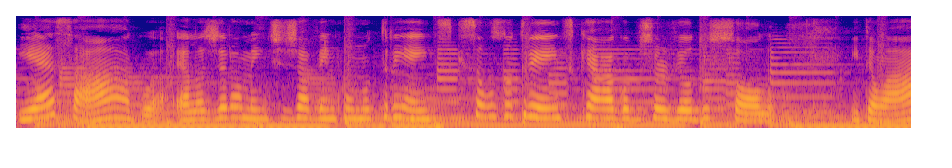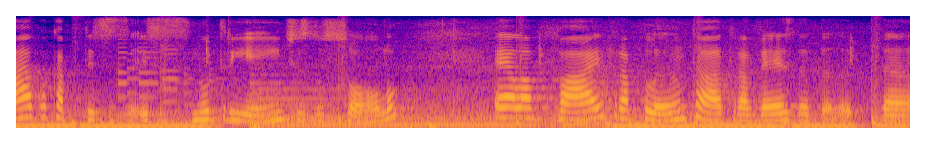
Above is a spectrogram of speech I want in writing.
E essa água, ela geralmente já vem com nutrientes, que são os nutrientes que a água absorveu do solo. Então a água capta esses, esses nutrientes do solo, ela vai para a planta através da, da,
